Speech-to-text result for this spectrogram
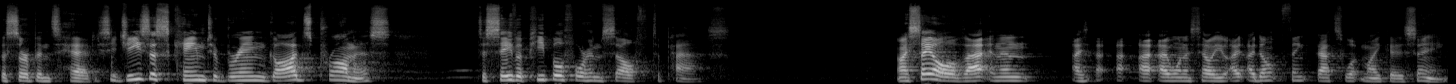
the serpent's head. You see, Jesus came to bring God's promise to save a people for himself to pass. Now, I say all of that, and then I, I, I want to tell you, I, I don't think that's what Micah is saying.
